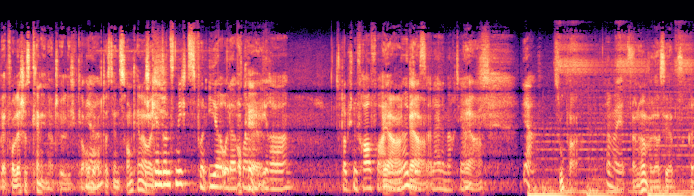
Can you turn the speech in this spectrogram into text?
Bad for Lashes kenne ich natürlich. Ich glaube Ja. auch, dass ich den Song kenne. Ich kenne sonst nichts von ihr oder von Okay. ihrer. Das ist, glaube ich, eine Frau vor allem, Ja, ne, die ja. das alleine macht, ja. Ja. Ja, Super. hören wir jetzt. Dann hören wir das jetzt. Gut.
